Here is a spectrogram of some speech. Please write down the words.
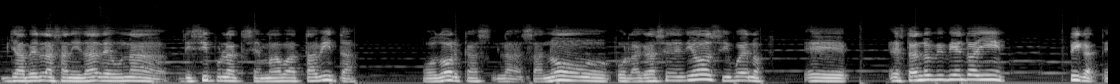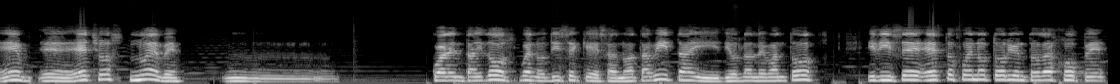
ya ver la sanidad de una discípula que se llamaba Tabita o Dorcas, la sanó por la gracia de Dios y bueno, eh, estando viviendo allí, fíjate, eh, eh, Hechos 9, 42, mm, bueno, dice que sanó a Tabita y Dios la levantó. Y dice, esto fue notorio en toda Jope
